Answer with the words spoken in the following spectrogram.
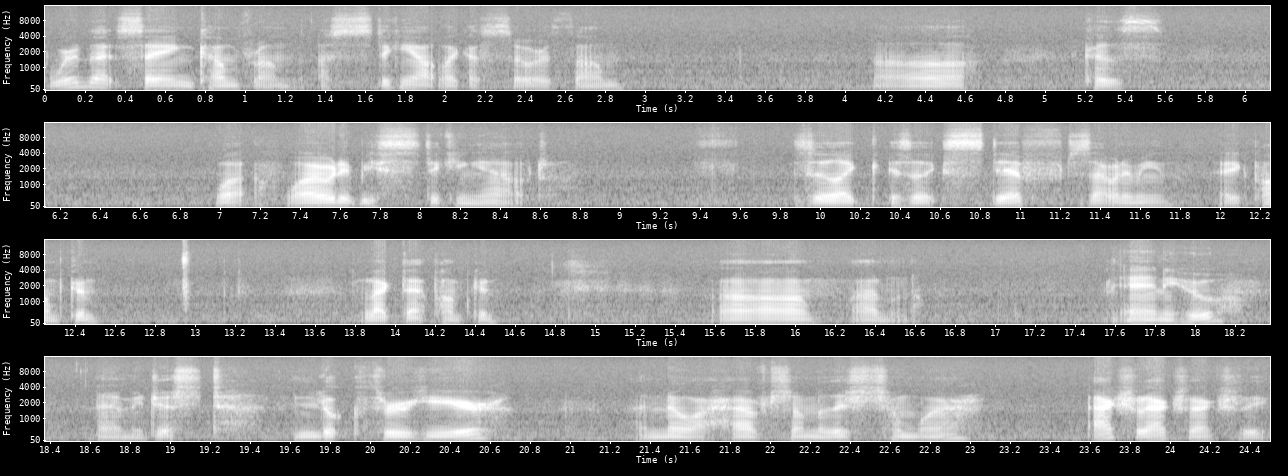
Where'd that saying come from? A sticking out like a sore thumb. Uh, cause what? Why would it be sticking out? Is it like, is it like stiff? Is that what I mean? Egg pumpkin. like that pumpkin. Uh, I don't know. Anywho, let me just look through here. I know I have some of this somewhere. Actually, actually, actually,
